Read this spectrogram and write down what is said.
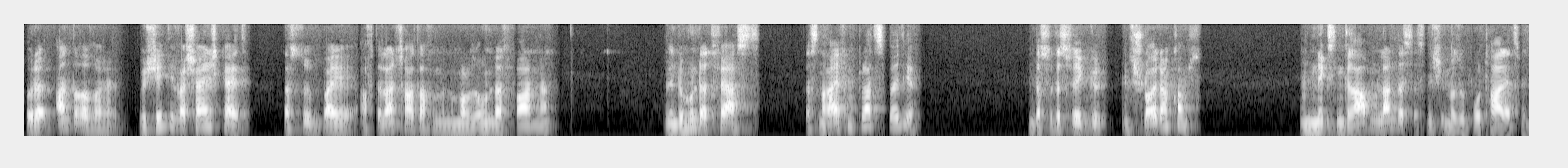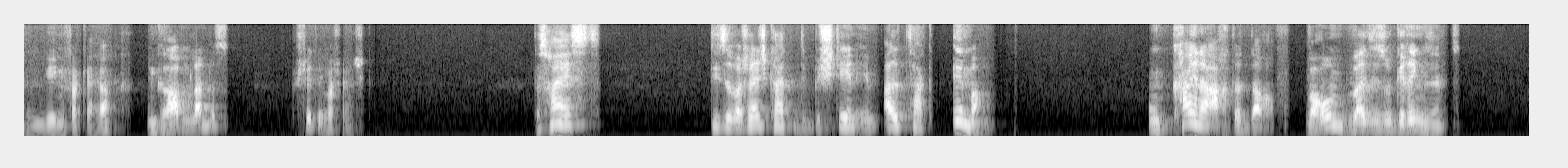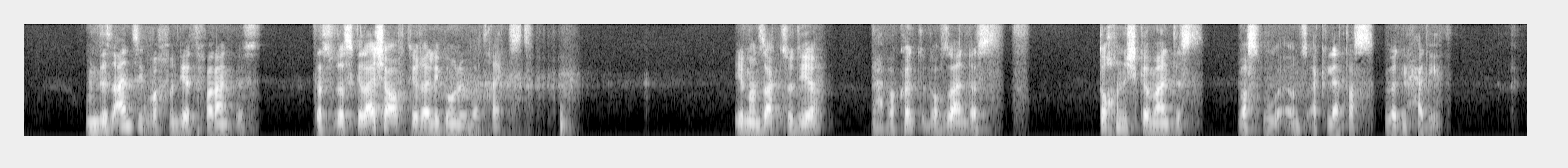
oder andere, besteht die Wahrscheinlichkeit, dass du bei, auf der Landstraße darf man normalerweise 100 fahren, ne? Wenn du 100 fährst, dass ein Reifen platzt bei dir. Und dass du deswegen ins Schleudern kommst. Und im nächsten Graben landest, das ist nicht immer so brutal jetzt mit dem Gegenverkehr, ja? Im Graben landest, besteht die Wahrscheinlichkeit. Das heißt, diese Wahrscheinlichkeiten, die bestehen im Alltag immer. Und keiner achtet darauf. Warum? Weil sie so gering sind. Und das Einzige, was von dir jetzt verlangt ist, dass du das Gleiche auf die Religion überträgst. Jemand sagt zu dir, ja, aber könnte doch sein, dass doch nicht gemeint ist, was du uns erklärt hast über den Hadith.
